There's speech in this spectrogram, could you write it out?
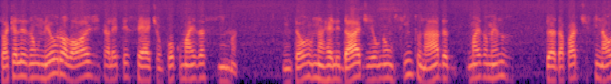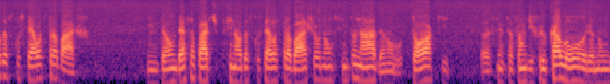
Só que a lesão neurológica é T7, é um pouco mais acima. Então, na realidade, eu não sinto nada, mais ou menos da, da parte final das costelas para baixo. Então, dessa parte final das costelas para baixo, eu não sinto nada. Não, o toque, a sensação de frio-calor, eu não,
